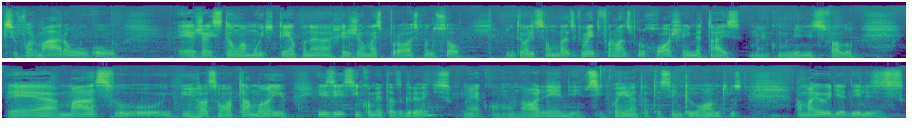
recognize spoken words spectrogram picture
se formaram ou, ou é, já estão há muito tempo na região mais próxima do Sol. Então eles são basicamente formados por rocha e metais, né, como o Vinícius falou. É, mas o, em relação ao tamanho, existem cometas grandes, né, com, na ordem de 50 até 100 quilômetros. A maioria deles,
